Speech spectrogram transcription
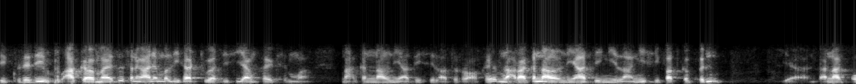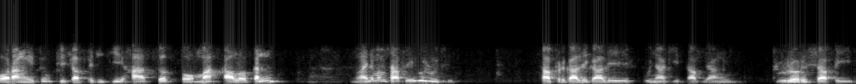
jadi agama itu senengane melihat dua sisi yang baik semua. Nak kenal niati silaturahim, nak ra kenal niati ngilangi sifat keben. Ya, karena orang itu bisa benci, hasud, tomak kalau kan. Nah ini Imam Syafi'i itu lucu. Saya berkali-kali punya kitab yang Durur Syafi'i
